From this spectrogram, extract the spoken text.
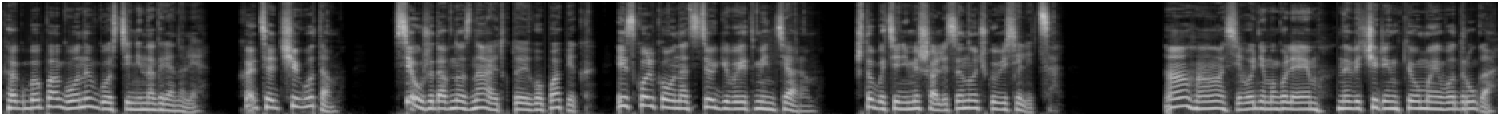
Как бы погоны в гости не нагрянули. Хотя чего там? Все уже давно знают, кто его папик и сколько он отстегивает ментярам, чтобы те не мешали сыночку веселиться. Ага, сегодня мы гуляем на вечеринке у моего друга,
